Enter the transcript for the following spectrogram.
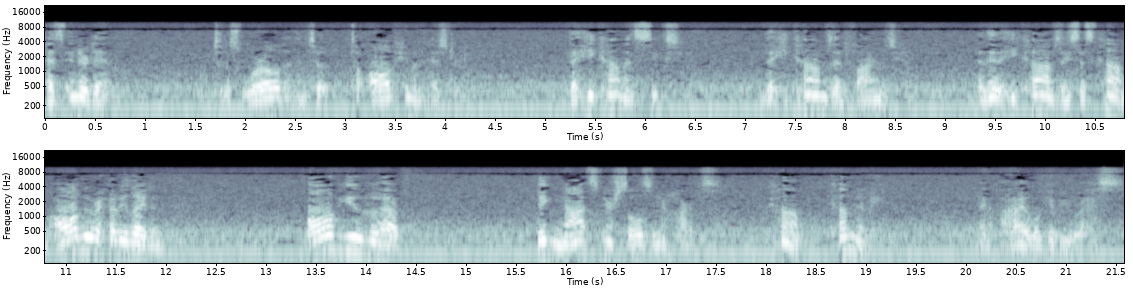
has entered in to this world and to, to all of human history. That he comes and seeks you. That he comes and finds you. And then he comes and he says, Come, all who are heavy laden, all of you who have big knots in your souls and your hearts, come, come to me, and I will give you rest.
